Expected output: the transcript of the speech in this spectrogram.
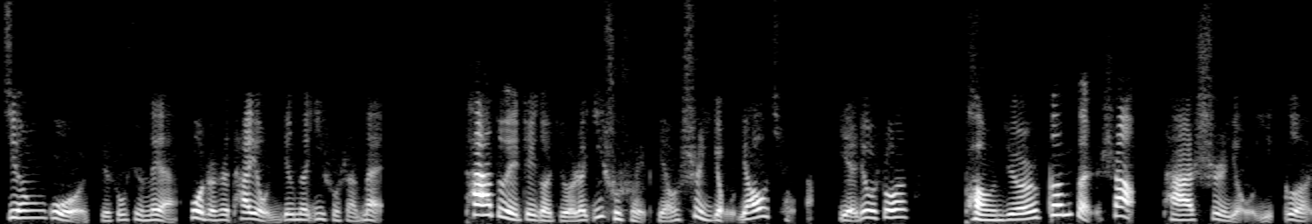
经过学术训练，或者是他有一定的艺术审美，他对这个角儿的艺术水平是有要求的，也就是说。捧角儿根本上它是有一个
